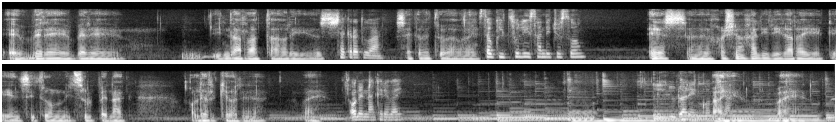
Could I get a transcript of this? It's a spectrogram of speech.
eh, bere, bere indarra eta hori, ez? Sekretua. Sekretua, bai. Zeuk itzuli izan dituzu? Ez, eh, Jose Angel Irigaraiek egin zituen itzulpenak, olerki horrenak, bai. Horenak ere bai. Liluraren kontra. Bai, bai.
